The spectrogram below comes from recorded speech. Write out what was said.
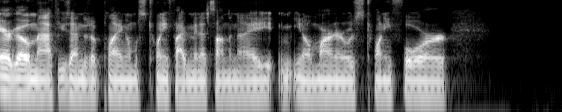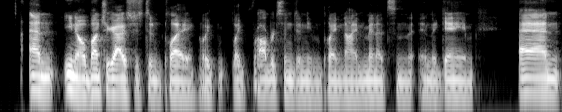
Ergo, Matthews ended up playing almost 25 minutes on the night. You know, Marner was 24. And, you know, a bunch of guys just didn't play. Like like Robertson didn't even play nine minutes in the in the game. And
